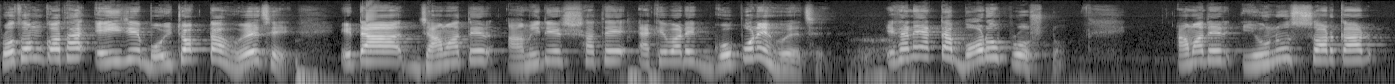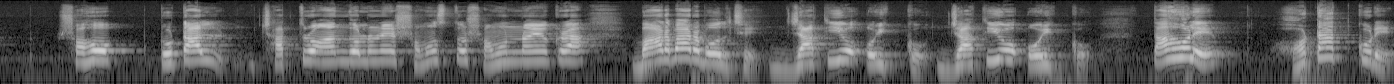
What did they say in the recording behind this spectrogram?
প্রথম কথা এই যে বৈঠকটা হয়েছে, এটা জামাতের আমিরের সাথে একেবারে গোপনে হয়েছে। এখানে একটা বড় প্রশ্ন। আমাদের ইউনুস সরকার সহ টোটাল ছাত্র আন্দোলনের সমস্ত সমন্বয়করা বারবার বলছে, জাতীয় ঐক্য জাতীয় ঐক্য। তাহলে হঠাৎ করে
